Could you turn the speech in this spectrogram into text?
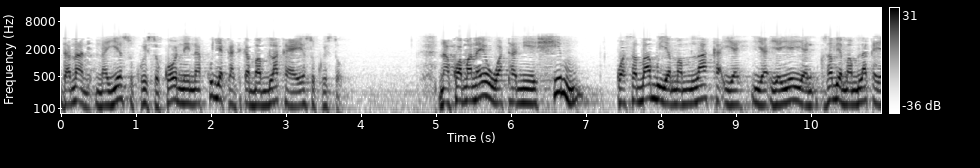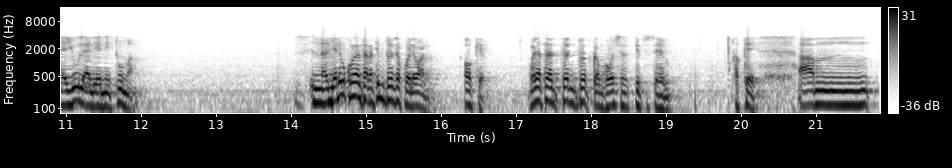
danani na yesu kristo. Kwao ninakuja katika mamlaka ya yesu kristo. Na kwa maana hiyo wataniheshimu kwa sababu ya mamlaka ya, ya, ya, ya, ya, kwa sababu ya mamlaka ya yule aliyenituma. Najaribu kuona taratibu tuweze kuelewana. Okay tukamkoesha kitu sehemu. Okay. Um,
